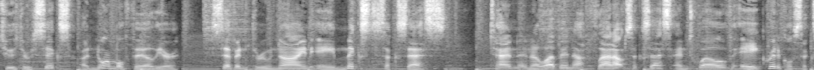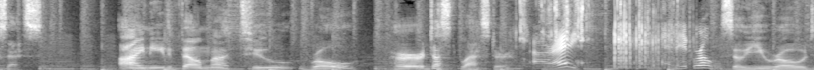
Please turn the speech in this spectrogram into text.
2 through 6, a normal failure, 7 through 9, a mixed success, 10 and 11, a flat out success, and 12, a critical success. I need Velma to roll her Dust Blaster. All right. And it rolls. So you rolled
